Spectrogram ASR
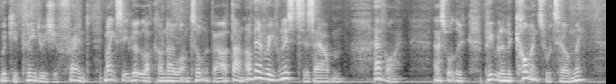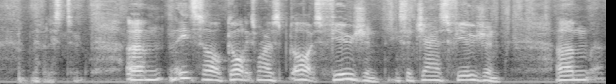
Wikipedia is your friend. Makes it look like I know what I'm talking about. I don't. I've never even listened to this album, have I? That's what the people in the comments will tell me. Never listened to it. Um, it's oh god, it's one of those. Oh, it's fusion. It's a jazz fusion. Um,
